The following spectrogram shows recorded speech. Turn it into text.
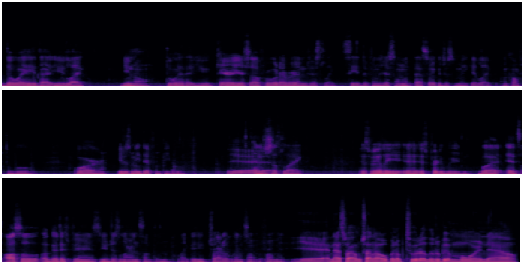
the way that you like you know, the way that you carry yourself or whatever and just like see it differently or something like that. So it could just make it like uncomfortable or you just meet different people Yeah. and it's just like it's really it, it's pretty weird but it's also a good experience you just learn something like you try to learn something from it Yeah, and that's why I'm trying to open up to it a little bit more now.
